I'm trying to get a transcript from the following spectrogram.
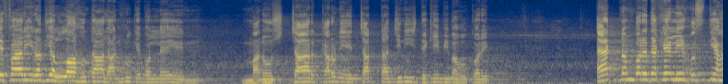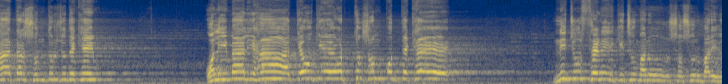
গিফারি রাদিয়াল্লাহু তাআলা আনহুকে বললেন, মানুষ চার কারণে চারটা জিনিস দেখে বিবাহ করে। এক নম্বরে দেখে হুসনিহা তার সৌন্দর্য দেখে। অলিমালিহা কেউ গিয়ে অর্থ সম্পদ দেখে। নিচু শ্রেণির কিছু মানুষ শ্বশুর বাড়ির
